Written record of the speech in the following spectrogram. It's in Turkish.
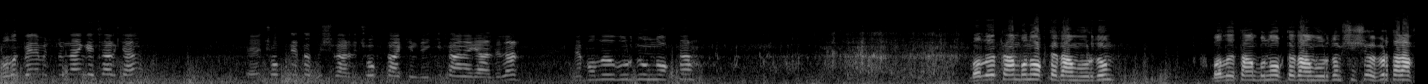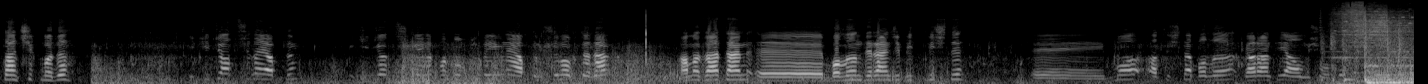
Balık benim üstümden geçerken e, çok net atış verdi. Çok sakindi. İki tane geldiler. Ve balığı vurduğum nokta Balığı tam bu noktadan vurdum. Balığı tam bu noktadan vurdum. Şiş öbür taraftan çıkmadı. İkinci atışı da yaptım. İkinci atışı yine patos tüfeğimle yaptım şu noktadan. Ama zaten e, balığın direnci bitmişti. E, bu atışta balığı garantiye almış oldum.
